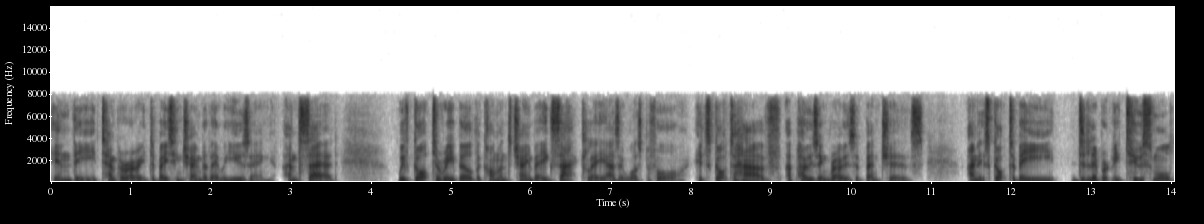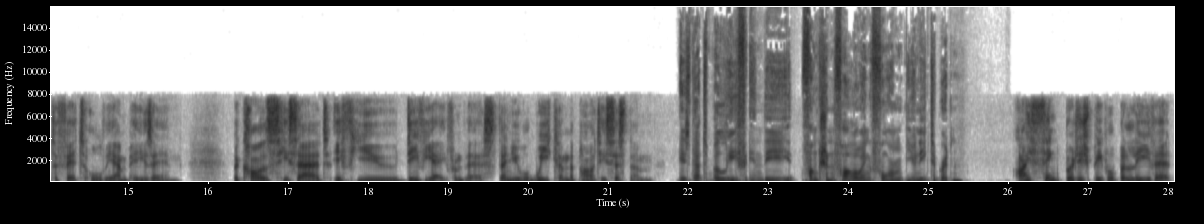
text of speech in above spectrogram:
in the temporary debating chamber they were using and said, We've got to rebuild the Commons chamber exactly as it was before. It's got to have opposing rows of benches, and it's got to be deliberately too small to fit all the MPs in. Because he said, if you deviate from this, then you will weaken the party system. Is that belief in the function following form unique to Britain? I think British people believe it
